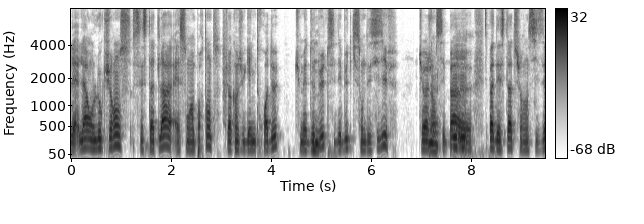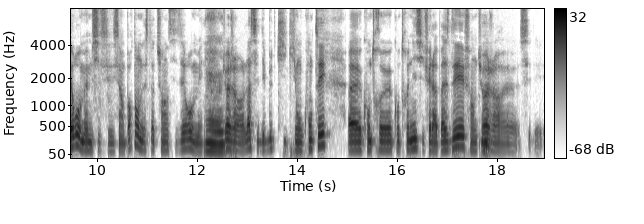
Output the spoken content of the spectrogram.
Euh, là, en l'occurrence, ces stats là, elles sont importantes. Tu vois, quand tu gagnes 3-2, tu mets deux mmh. buts, c'est des buts qui sont décisifs. Tu vois, genre, c'est pas, mmh, mmh. c'est pas des stats sur un 6-0, même si c'est important des stats sur un 6-0, mais tu vois, genre là, c'est des buts qui, qui ont compté. Euh, contre, contre Nice, il fait la passe D. Enfin, tu vois, mmh. genre, euh, c'est des,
